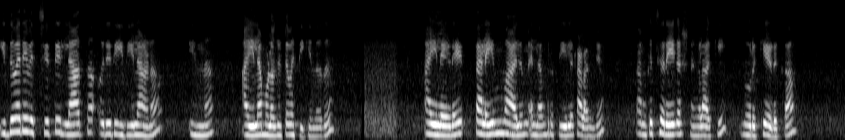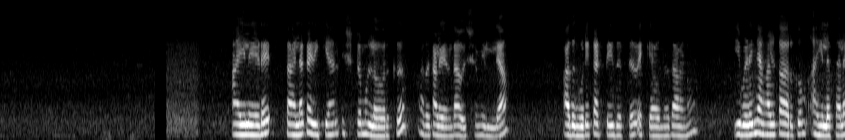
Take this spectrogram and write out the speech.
ഇതുവരെ വെച്ചിട്ടില്ലാത്ത ഒരു രീതിയിലാണ് ഇന്ന് അയില മുളകിട്ട് വറ്റിക്കുന്നത്. അയിലയുടെ തലയും വാലും എല്ലാം വൃത്തിയിൽ കളഞ്ഞ് നമുക്ക് ചെറിയ കഷ്ണങ്ങളാക്കി നുറുക്കിയെടുക്കാം അയിലയുടെ തല കഴിക്കാൻ ഇഷ്ടമുള്ളവർക്ക് അത് കളയേണ്ട ആവശ്യമില്ല. അതും കൂടി കട്ട് ചെയ്തിട്ട് വെക്കാവുന്നതാണ്. ഇവിടെ ഞങ്ങൾക്ക് ആർക്കും അയിലത്തല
